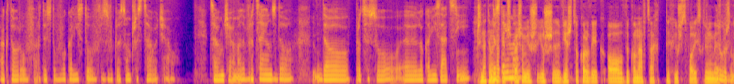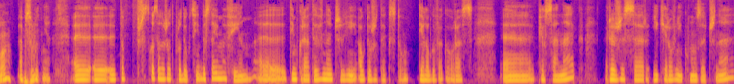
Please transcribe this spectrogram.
aktorów, artystów, wokalistów zwykle są przez całe ciało. Całym ciałem, ale wracając do, do procesu e, lokalizacji. Czy na tym etapie, przepraszam, już, już wiesz cokolwiek o wykonawcach tych już swoich, z którymi będziesz pracowała? Absolutnie. E, e, To wszystko zależy od produkcji. Dostajemy film, e, team kreatywny, czyli autorzy tekstu dialogowego oraz e, piosenek, reżyser i kierownik muzyczny.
